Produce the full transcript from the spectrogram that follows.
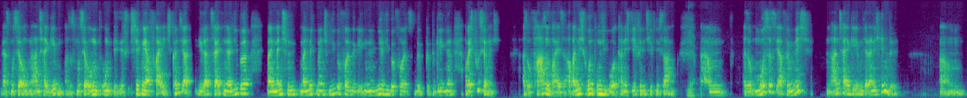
Ja, es muss ja irgendeinen Anteil geben. Also es muss ja irgend, es steht mir ja frei. Ich könnte ja jederzeit in der Liebe meinen Menschen, meinen Mitmenschen liebevoll begegnen, mir liebevoll be begegnen, aber ich tue es ja nicht. Also phasenweise, aber nicht rund um die Uhr, kann ich definitiv nicht sagen. Ja. Ähm, also muss es ja für mich einen Anteil geben, der da nicht hin will. Ähm,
